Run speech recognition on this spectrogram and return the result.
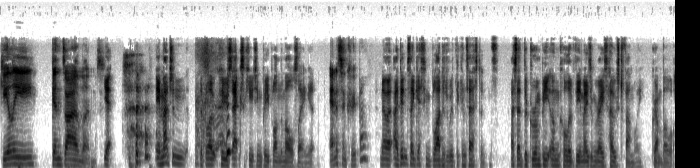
Gilligan's Island. Yeah. Imagine the bloke who's executing people on the mole saying it. Anderson Cooper? No, I- I didn't say getting bladdered with the contestants. I said the grumpy uncle of the Amazing Race host family, Grant Bowler.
